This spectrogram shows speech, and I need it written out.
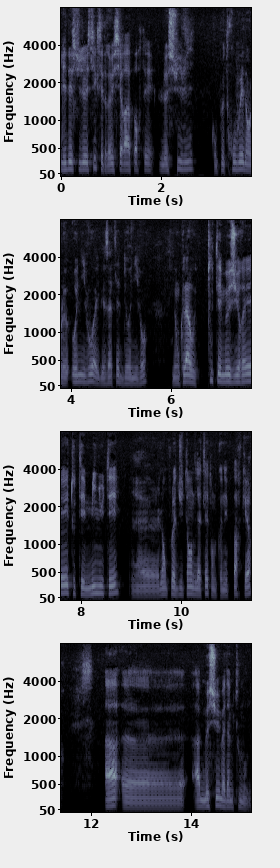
l'idée studioistique, c'est de réussir à apporter le suivi qu'on peut trouver dans le haut niveau avec des athlètes de haut niveau. Donc là où tout est mesuré, tout est minuté, euh, l'emploi du temps de l'athlète, on le connaît par cœur, à, euh, à monsieur et madame tout le monde.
